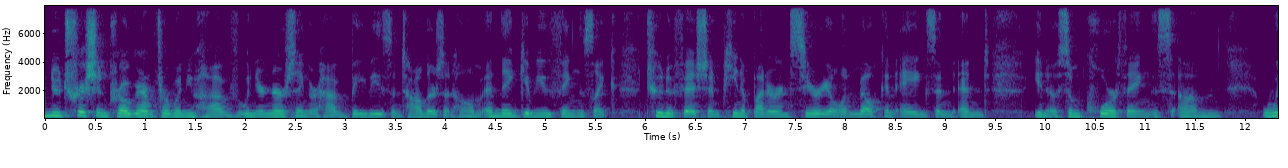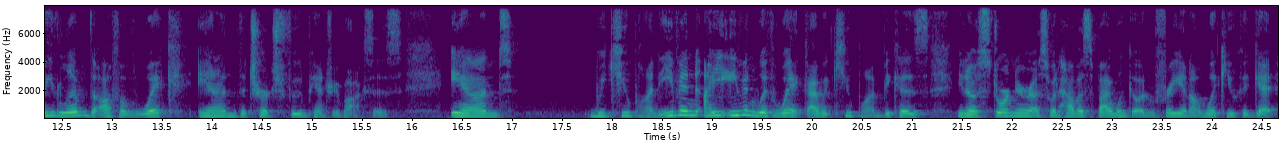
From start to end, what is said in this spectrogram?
nutrition program for when you have when you're nursing or have babies and toddlers at home and they give you things like tuna fish and peanut butter and cereal and milk and eggs and and you know some core things. Um, we lived off of wic and the church food pantry boxes. And we couponed. Even i even with wic i would coupon because you know a store near us would have us buy one get one free and on wic you could get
